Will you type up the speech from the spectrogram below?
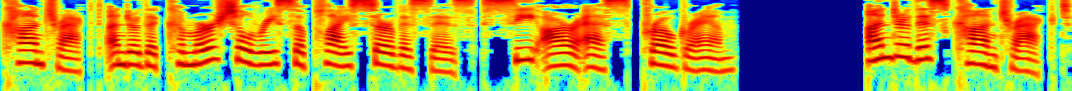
contract under the Commercial Resupply Services program. Under this contract,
